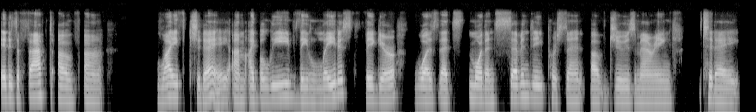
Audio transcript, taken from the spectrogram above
it is a fact of uh, life today. Um, I believe the latest figure was that more than 70% of Jews marrying today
